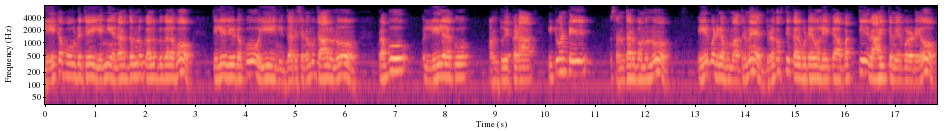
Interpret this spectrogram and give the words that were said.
లేకపోవుటచే ఎన్ని అనర్థములు కలుగగలవో తెలియజేయుటకు ఈ నిదర్శనము చాలును. ప్రభు లీలలకు అంతు ఎక్కడ? ఇటువంటి సందర్భమును ఏర్పడినప్పుడు మాత్రమే దృఢభక్తి కలుగుటయో లేక భక్తి రాహిత్యం ఏర్పడటయో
